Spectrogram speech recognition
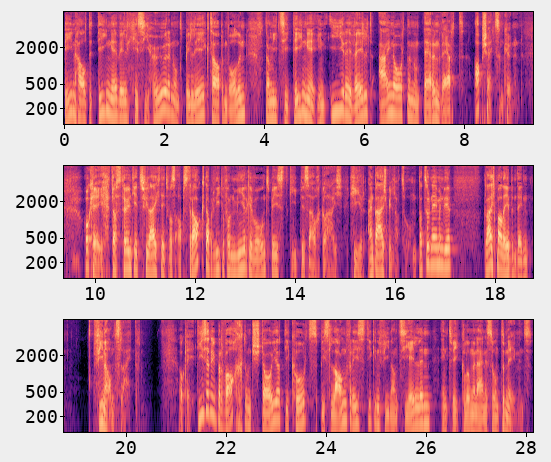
beinhaltet Dinge, welche sie hören und belegt haben wollen, damit sie Dinge in ihre Welt einordnen und deren Wert abschätzen können. Okay, das tönt jetzt vielleicht etwas abstrakt, aber wie du von mir gewohnt bist, gibt es auch gleich hier ein Beispiel dazu. Und dazu nehmen wir gleich mal eben den Finanzleiter. Okay, dieser überwacht und steuert die kurz- bis langfristigen finanziellen Entwicklungen eines Unternehmens.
